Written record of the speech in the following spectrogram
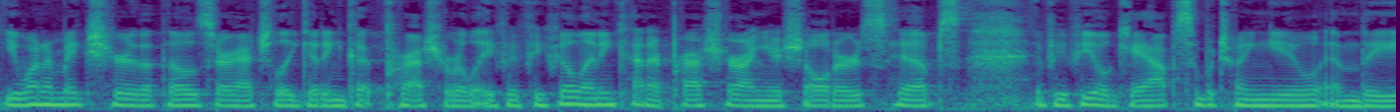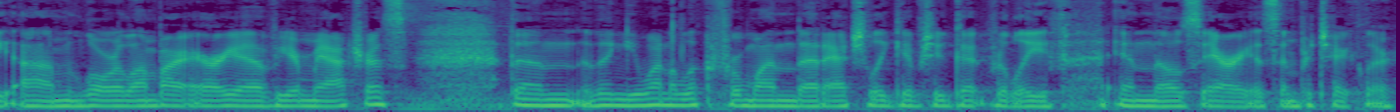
you want to make sure that those are actually getting good pressure relief. If you feel any kind of pressure on your shoulders, hips, if you feel gaps between you and the um, lower lumbar area of your mattress, then then you want to look for one that actually gives you good relief in those areas in particular.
